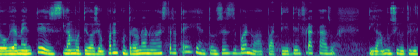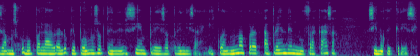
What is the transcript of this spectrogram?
obviamente es la motivación para encontrar una nueva estrategia. Entonces, bueno, a partir del fracaso, digamos, si lo utilizamos como palabra, lo que podemos obtener siempre es aprendizaje. Y cuando uno aprende, no fracasa, sino que crece.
